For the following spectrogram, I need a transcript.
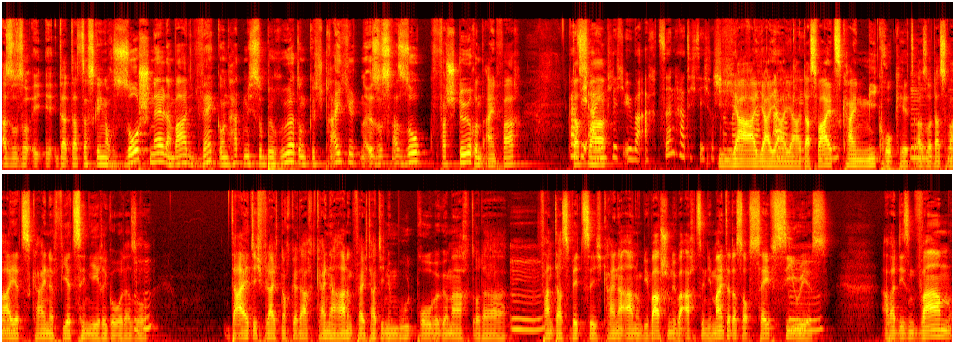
also so, das, das ging auch so schnell, dann war die weg und hat mich so berührt und gestreichelt. Also es war so verstörend einfach. War das sie war- eigentlich über 18? Hatte ich dich das schon mal Ja, gefragt? ja, ja, Ah, ja. okay. Das war Mhm. jetzt kein Mikrokid, also das war mhm. jetzt keine 14-Jährige oder so. Mhm. Da hätte ich vielleicht noch gedacht, keine Ahnung, vielleicht hat die eine Mutprobe gemacht oder Mhm. fand das witzig, keine Ahnung. Die war schon über 18, die meinte das auch safe serious. Mhm. Aber diesen warmen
